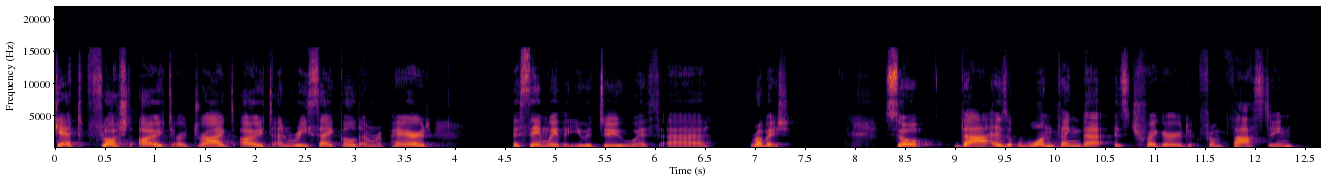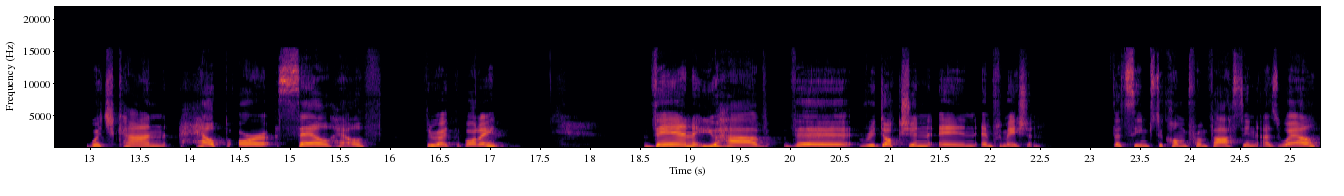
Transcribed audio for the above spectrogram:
get flushed out or dragged out and recycled and repaired the same way that you would do with uh, rubbish. So, that is one thing that is triggered from fasting, which can help our cell health throughout the body. Then you have the reduction in inflammation that seems to come from fasting as well.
